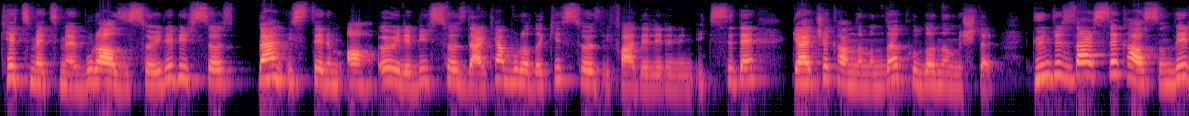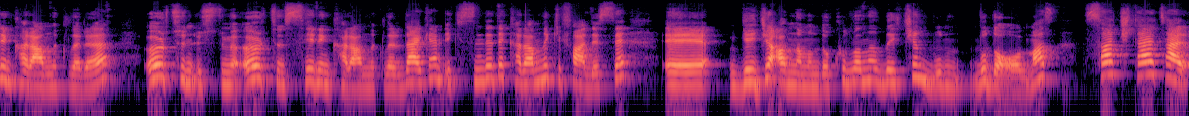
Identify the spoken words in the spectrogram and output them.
Ketmetme bu razı söyle bir söz. Ben isterim ah öyle bir söz derken buradaki söz ifadelerinin ikisi de gerçek anlamında kullanılmıştır. Gündüzler size kalsın verin karanlıkları. Örtün üstümü örtün serin karanlıkları derken ikisinde de karanlık ifadesi e, gece anlamında kullanıldığı için bu, bu da olmaz. Saç tel tel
